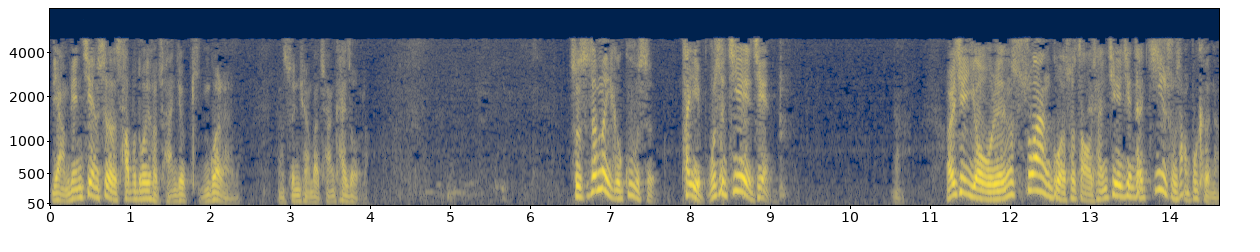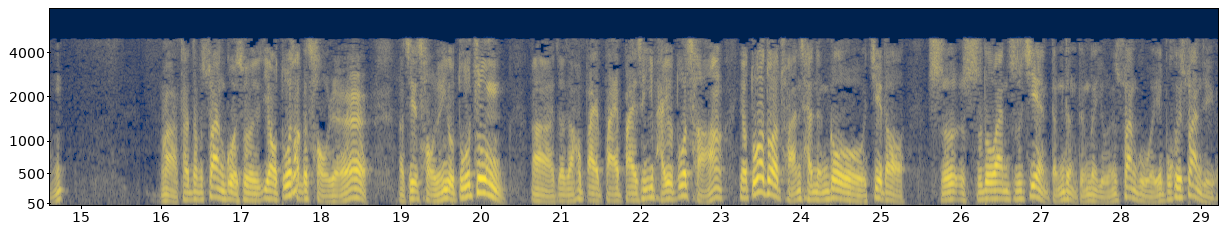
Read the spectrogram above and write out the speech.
两边箭射的差不多以后，船就平过来了，孙权把船开走了。所以是这么一个故事，他也不是借箭。而且有人算过，说早船借箭在技术上不可能，啊，他他们算过说要多少个草人儿啊，这些草人有多重啊，这然后摆摆摆成一排有多长，要多少多少船才能够借到十十多万支箭等等等等，有人算过，我也不会算这个，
